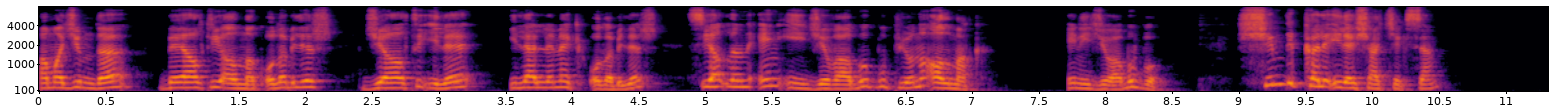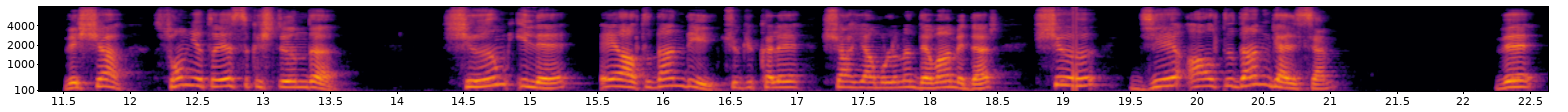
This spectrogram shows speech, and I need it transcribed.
amacım da B6'yı almak olabilir. C6 ile ilerlemek olabilir. Siyahların en iyi cevabı bu piyonu almak. En iyi cevabı bu. Şimdi kale ile şah çeksem ve şah son yataya sıkıştığında şahım ile E6'dan değil çünkü kale şah yağmurlarına devam eder. Şahı C6'dan gelsem ve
